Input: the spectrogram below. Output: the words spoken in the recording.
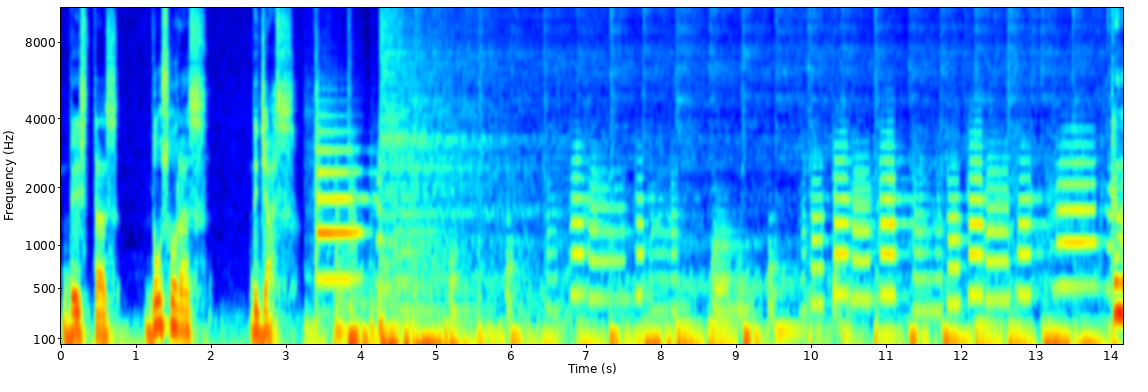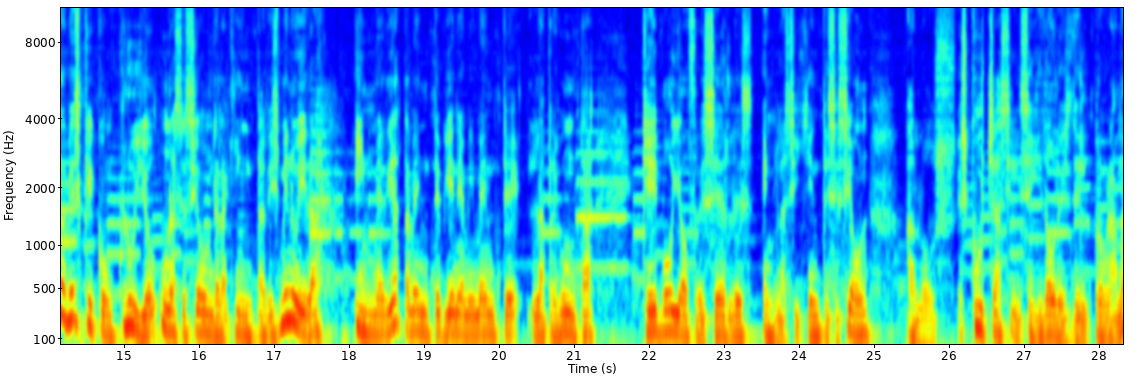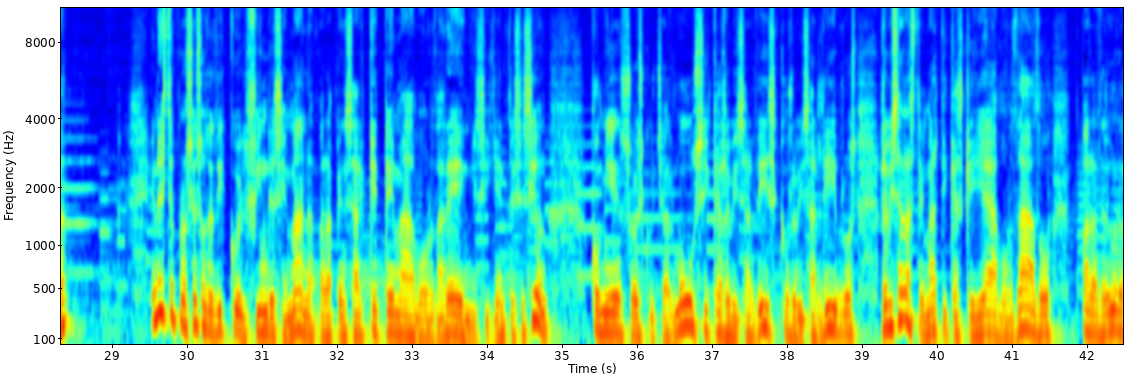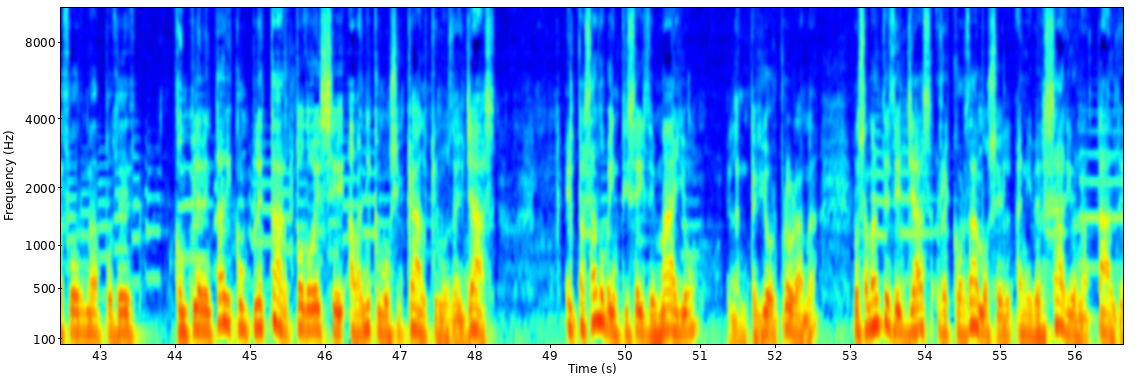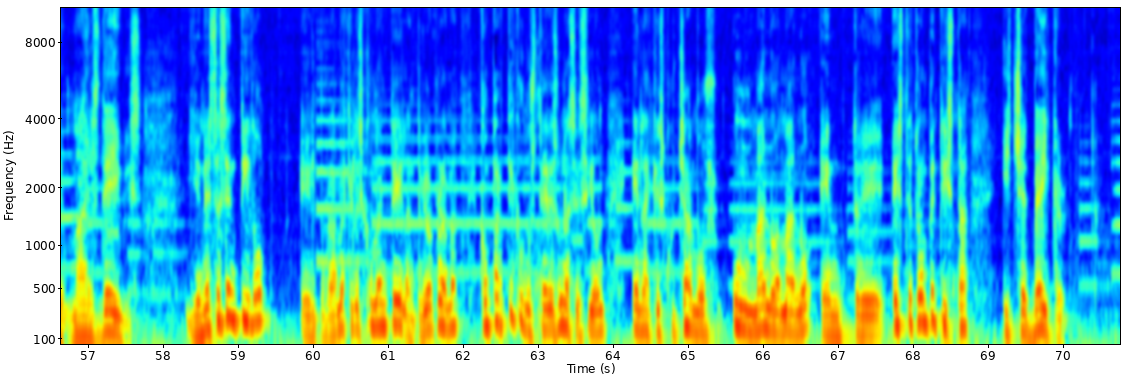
de estas dos horas de jazz. Cada vez que concluyo una sesión de la quinta disminuida, inmediatamente viene a mi mente la pregunta ¿qué voy a ofrecerles en la siguiente sesión a los escuchas y seguidores del programa? En este proceso dedico el fin de semana para pensar qué tema abordaré en mi siguiente sesión. Comienzo a escuchar música, revisar discos, revisar libros, revisar las temáticas que ya he abordado para de alguna forma poder complementar y completar todo ese abanico musical que nos da el jazz. El pasado 26 de mayo, el anterior programa, los amantes del jazz recordamos el aniversario natal de Miles Davis. Y en este sentido, el programa que les comenté, el anterior programa, compartí con ustedes una sesión en la que escuchamos un mano a mano entre este trompetista y Chet Baker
